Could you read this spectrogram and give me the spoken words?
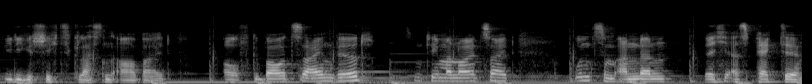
wie die Geschichtsklassenarbeit aufgebaut sein wird zum Thema Neuzeit und zum anderen, welche Aspekte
